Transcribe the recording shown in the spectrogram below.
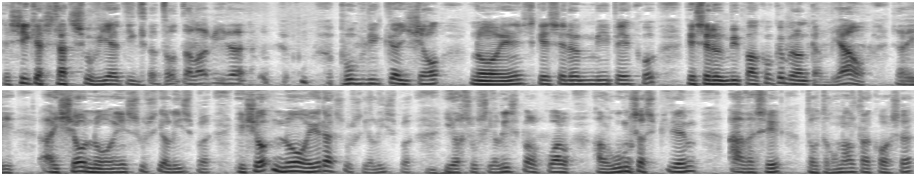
que sí que ha estat soviètic de tota la vida, puc dir que això no es que es mi peco, que es mi paco, que me lo han canviat. És a dir, això no és socialisme, i això no era socialisme, i el socialisme al qual alguns aspirem ha de ser tota una altra cosa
